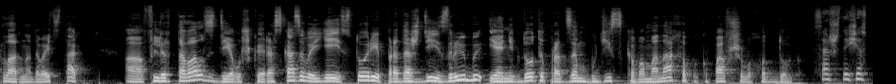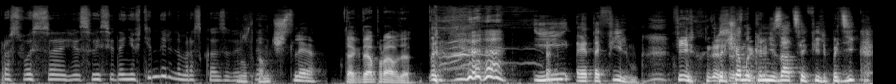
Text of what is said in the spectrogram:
Ладно, давайте так. А, флиртовал с девушкой, рассказывая ей истории про дожди из рыбы и анекдоты про дзен-буддистского монаха, покупавшего хот-дог. Саша, ты сейчас про свой, свои свидания в Тиндере нам рассказываешь, Ну, в да? том числе. Тогда правда. И это фильм. Причем экранизация Филиппа Дика.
